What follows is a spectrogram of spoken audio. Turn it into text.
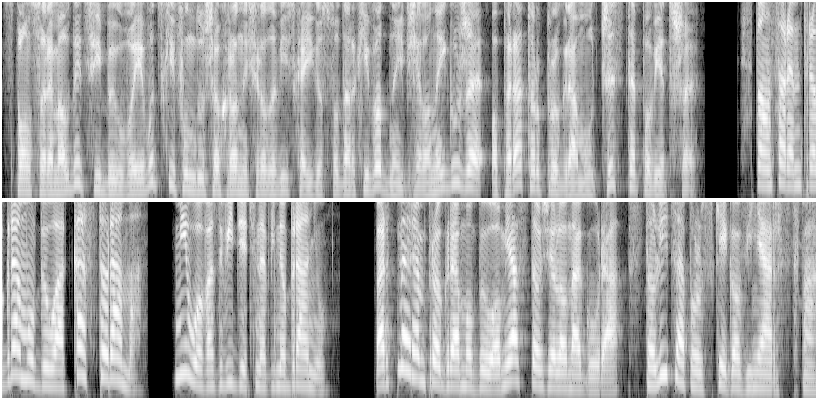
Sponsorem audycji był Wojewódzki Fundusz Ochrony Środowiska i Gospodarki Wodnej w Zielonej Górze, operator programu Czyste Powietrze. Sponsorem programu była Castorama. Miło Was widzieć na winobraniu. Partnerem programu było miasto Zielona Góra, stolica polskiego winiarstwa.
